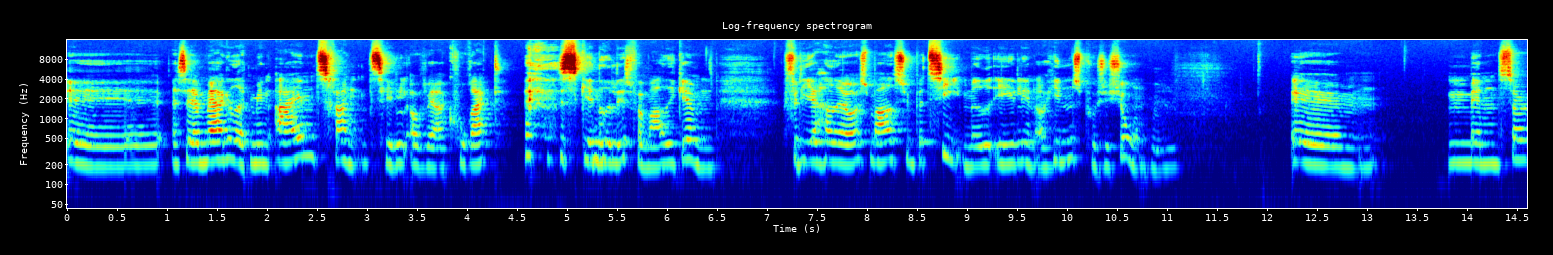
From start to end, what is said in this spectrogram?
Øh, altså jeg mærkede, at min egen trang til at være korrekt skinnede lidt for meget igennem. Fordi jeg havde jo også meget sympati med Elin og hendes position. Mm. Øhm, men så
